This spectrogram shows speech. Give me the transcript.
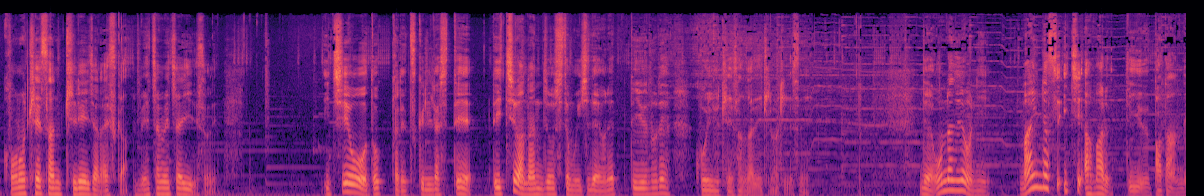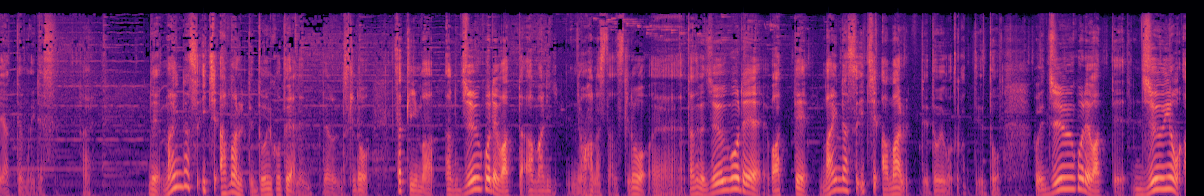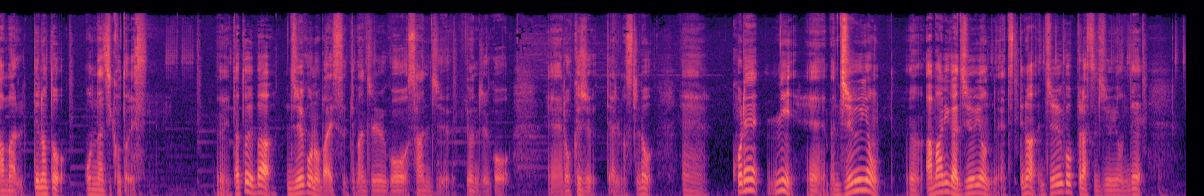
この計算綺麗じゃないですか。めちゃめちゃいいですよね。1をどっかで作り出してで1は何乗しても1だよねっていうのでこういう計算ができるわけですね。で同じようにマイナス1余るっていうパターンでやってもいいです。でマイナス1余るってどういうことやねんってなるんですけどさっき今あの15で割った余りの話なんですけど、えー、例えば15で割ってマイナス1余るってどういうことかっていうとこれ15で割って14余るってのと同じことです。例えば15の倍数ってまあ153045、えー、60ってありますけど、えこれに、えー、14、うん、余りが14のやつっていうのは15プラス14で、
